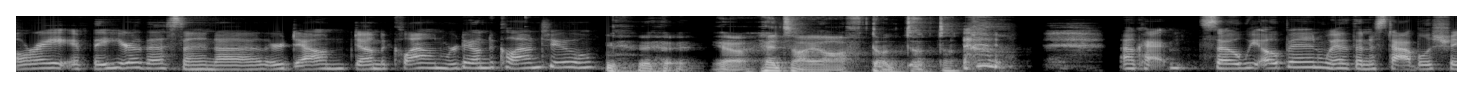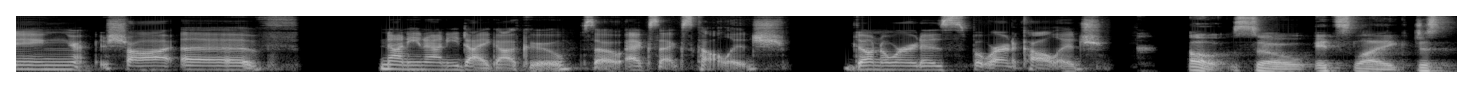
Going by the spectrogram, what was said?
all right, if they hear this and uh, they're down down to clown, we're down to clown too. yeah, hentai off. Dun dun dun. Okay, so we open with an establishing shot of Nani Nani Daigaku, so XX college. Don't know where it is, but we're at a college. Oh, so it's like just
